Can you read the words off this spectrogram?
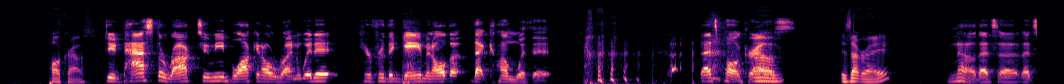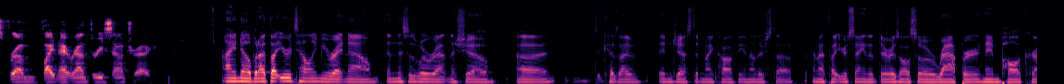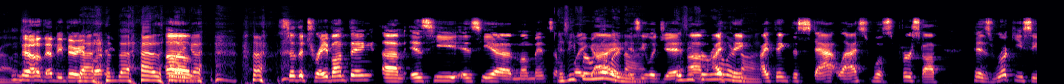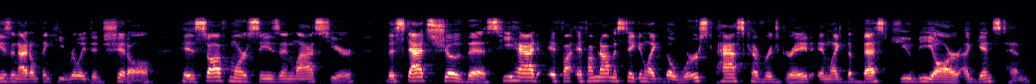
Paul Krause. Dude, pass the rock to me, block and I'll run with it. Here for the game and all the that come with it. That's Paul Krause. Is that right? no, that's uh that's from Fight Night Round Three soundtrack. I know, but I thought you were telling me right now, and this is where we're at in the show, because I've ingested my coffee and other stuff, and I thought you were saying that there was also a rapper named Paul Krause. No, that'd be very that, funny. that has Um, like a, So the Trevon thing, um, is he is he a momentum Is he play for real guy? or not? Is he legit? Is he for um, real I or think not? I think the stat last well, first off, his rookie season, I don't think he really did shit all. His sophomore season last year, the stats show this. He had, if I if I'm not mistaken, like the worst pass coverage grade and like the best QBR against him.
